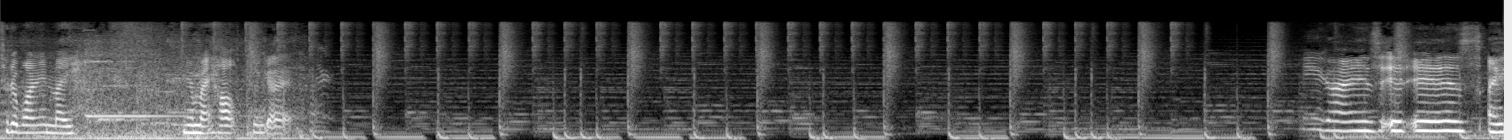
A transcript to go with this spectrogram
to the one in my near my house and get it. Hey guys, it is I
